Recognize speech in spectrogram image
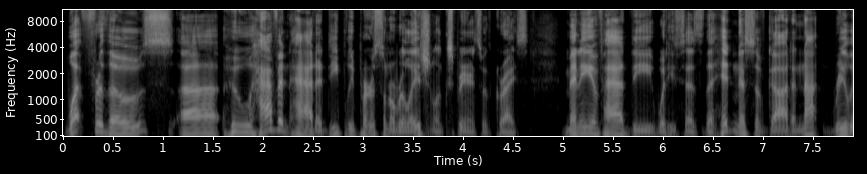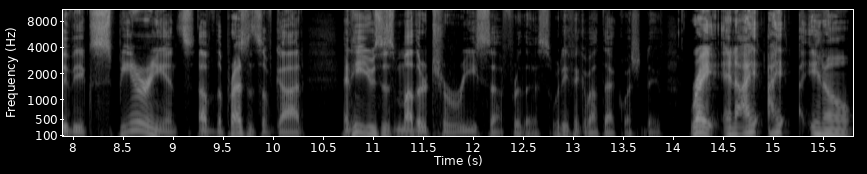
What for those uh, who haven't had a deeply personal relational experience with Christ? Many have had the, what he says, the hiddenness of God and not really the experience of the presence of God. And he uses Mother Teresa for this. What do you think about that question, Dave? Right. And I, I, you know,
